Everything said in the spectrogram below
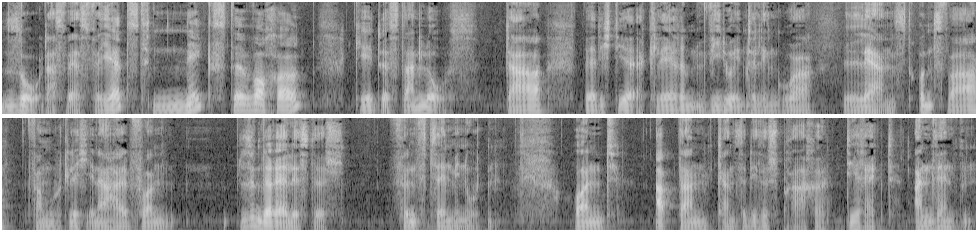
So, das wär's für jetzt. Nächste Woche geht es dann los. Da werde ich dir erklären, wie du Interlingua lernst. Und zwar vermutlich innerhalb von, sind wir realistisch, 15 Minuten. Und ab dann kannst du diese Sprache direkt anwenden.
